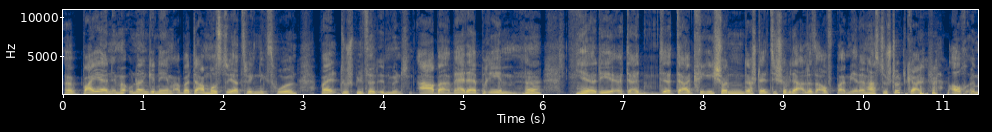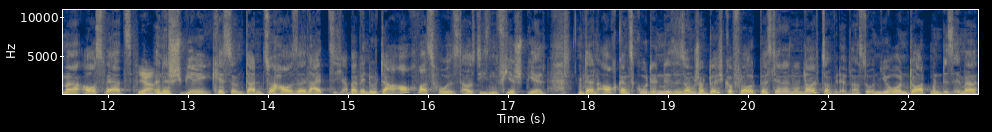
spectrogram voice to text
äh, Bayern immer unangenehm, aber da musst du ja zwingend nichts holen, weil du spielst halt in München. Aber Werder Bremen, ne? Hier, die, da, da, da kriege ich schon, da stellt sich schon wieder alles auf bei mir. Dann hast du Stuttgart, auch immer auswärts, ja. eine schwierige Kiste und dann zu Hause Leipzig. Aber wenn du da auch was holst aus diesen vier Spielen und dann auch ganz gut in die Saison schon durchgeflowt bist, ja, dann, dann läuft's auch wieder. Dann hast du Union, Dortmund ist immer,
